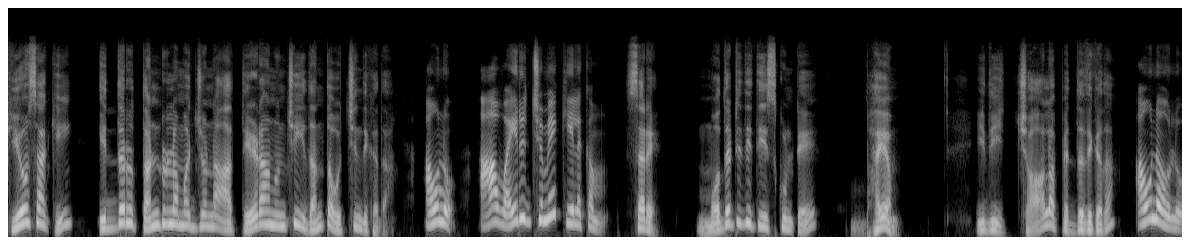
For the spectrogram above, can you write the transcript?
కియోసాకి ఇద్దరు తండ్రుల మధ్యున్న ఆ తేడా నుంచి ఇదంతా వచ్చింది కదా. అవును ఆ వైరుధ్యమే కీలకం. సరే మొదటిది తీసుకుంటే భయం. ఇది చాలా పెద్దది కదా. అవునవును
